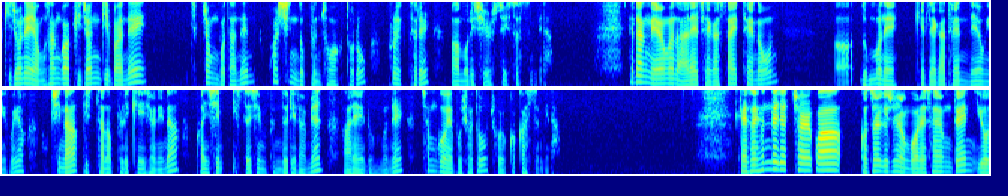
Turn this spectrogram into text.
기존의 영상과 비전 기반의 측정보다는 훨씬 높은 정확도로 프로젝트를 마무리 지을 수 있었습니다. 해당 내용은 아래 제가 사이트에 놓은 어, 논문에 게재가 된 내용이고요. 혹시나 비슷한 어플리케이션이나 관심 있으신 분들이라면 아래의 논문을 참고해 보셔도 좋을 것 같습니다. 그래서 현대제철과 건설기술연구원에 사용된 이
